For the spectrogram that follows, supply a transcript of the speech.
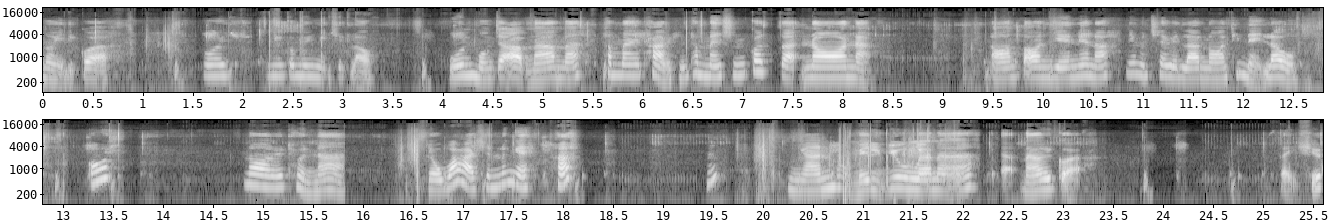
หน่อยดีกว่าโอ้ยนี่ก็ไม่มีชุดเรา คุณผมจะอาบน้ำนะทำไมถามฉันทำไมฉันก็จะนอนอะ นอนตอนเย็นเนี่ยนะ นี่มันใช่เวลานอนที่ไหนเล่า โอ๊ย นอนเลยเถอะหน้าเดี๋ยวว่าฉันแล้วไง ฮะ งั้นผมไม่ยุ่งแล้วนะไปอาบน้ำดีกว่า ใส่ชุด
